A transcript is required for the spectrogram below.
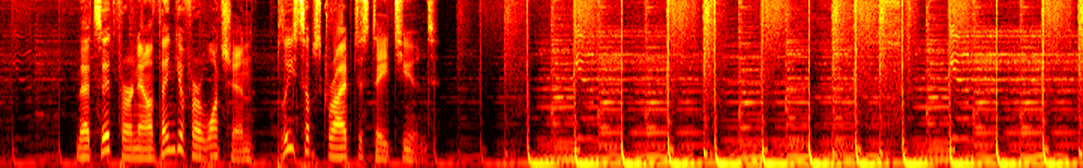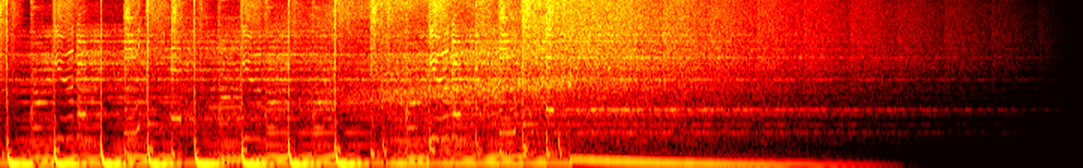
That's it for now, thank you for watching, please subscribe to stay tuned.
